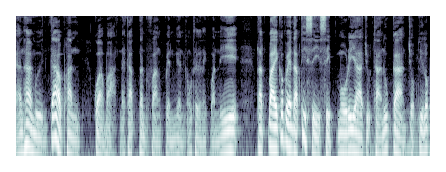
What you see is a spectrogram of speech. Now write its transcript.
459,000 กว่าบาทนะครับ ท่านผู้ฟังเป็นเงินของเธอในวันนี้ ถัดไปก็เป็นอันดับที่ 40 โมริยาจุธานุการจบที่ลบ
